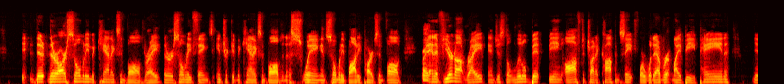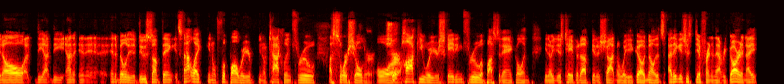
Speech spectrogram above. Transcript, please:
there there are so many mechanics involved, right? There are so many things, intricate mechanics involved in a swing, and so many body parts involved. right And if you're not right, and just a little bit being off to try to compensate for whatever it might be, pain, you know, the the inability to do something. It's not like you know football where you're you know tackling through a sore shoulder, or Sure. hockey where you're skating through a busted ankle, and you know you just tape it up, get a shot, and away you go. No, it's I think it's just different in that regard. And I,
